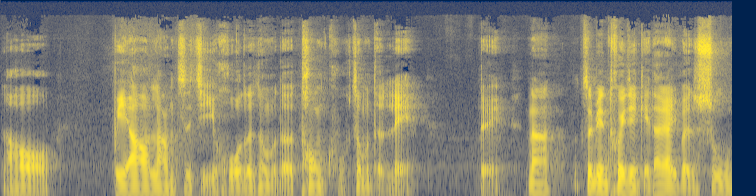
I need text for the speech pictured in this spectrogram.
然后不要让自己活得这么的痛苦，这么的累。对，那这边推荐给大家一本书，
